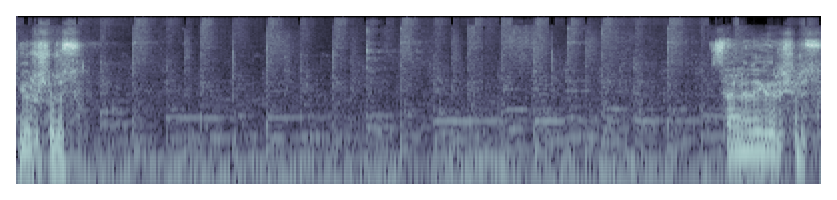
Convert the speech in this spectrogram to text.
Görüşürüz. Seninle de görüşürüz.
